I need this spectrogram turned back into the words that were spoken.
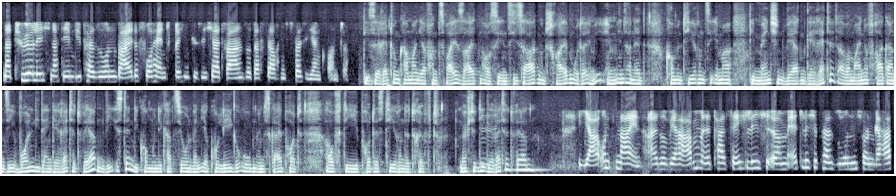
Natürlich, nachdem die Personen beide vorher entsprechend gesichert waren, sodass da auch nichts passieren konnte. Diese Rettung kann man ja von zwei Seiten aus sehen. Sie sagen und schreiben oder im, im Internet kommentieren Sie immer, die Menschen werden gerettet. Aber meine Frage an Sie, wollen die denn gerettet werden? Wie ist denn die Kommunikation, wenn Ihr Kollege oben im Skypod auf die Protestierende trifft? Möchte die mhm. gerettet werden? Ja und nein. Also wir haben äh, tatsächlich ähm, etliche Personen schon gehabt,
